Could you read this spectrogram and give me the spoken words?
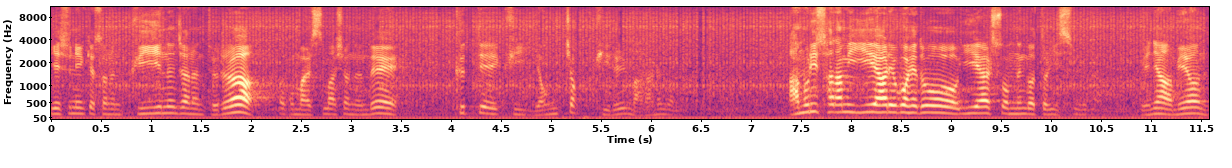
예수님께서는 귀 있는 자는 들으라 하고 말씀하셨는데 그때 귀 영적 귀를 말하는 겁니다. 아무리 사람이 이해하려고 해도 이해할 수 없는 것들이 있습니다. 왜냐하면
